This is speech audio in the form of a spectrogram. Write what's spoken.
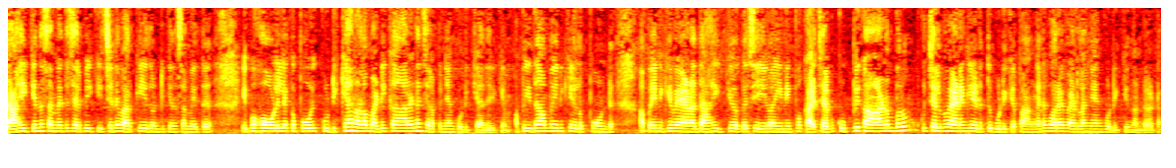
ദാഹിക്കുന്ന സമയത്ത് ചിലപ്പോൾ ഈ കിച്ചണിൽ വർക്ക് ചെയ്തുകൊണ്ടിരിക്കുന്ന സമയത്ത് ഇപ്പോൾ ഹോളിലൊക്കെ പോയി കുടിക്കാനുള്ള മടി കാരണം ചിലപ്പോൾ ഞാൻ കുടിക്കാതിരിക്കും. അപ്പോൾ ഇതാകുമ്പോൾ എനിക്ക് എളുപ്പമുണ്ട്. അപ്പോൾ എനിക്ക് വേണം ദാഹിക്കുകയൊക്കെ ചെയ്യുക ഇനിയിപ്പോൾ ചിലപ്പോൾ കുപ്പി കാണുമ്പോഴും ചിലപ്പോൾ വേണമെങ്കിൽ എടുത്ത് കുടിക്കും. അപ്പോൾ അങ്ങനെ കുറേ വെള്ളം ഞാൻ കുടിക്കുന്നുണ്ട് കേട്ടോ.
